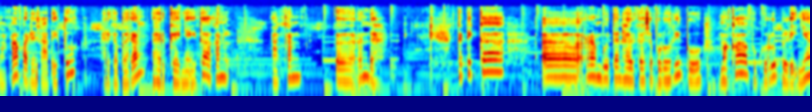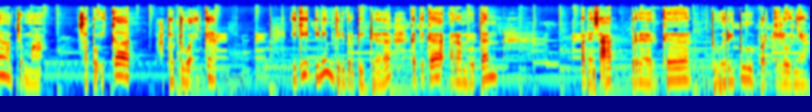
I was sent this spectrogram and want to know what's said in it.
maka pada saat itu harga barang harganya itu akan akan e, rendah. Ketika e, rambutan harga 10.000, maka Bu Guru belinya cuma satu ikat atau dua ikat Iki ini menjadi berbeda ketika rambutan pada saat berharga 2000 per kilonya.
